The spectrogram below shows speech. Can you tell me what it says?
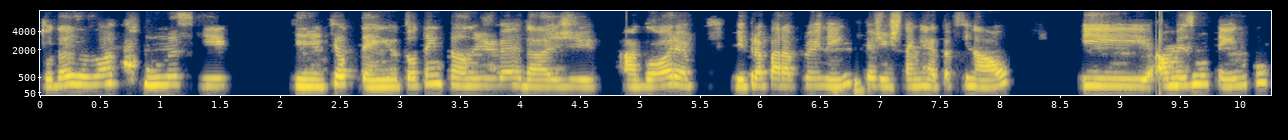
todas as lacunas que, que, que eu tenho. Estou tentando de verdade agora me preparar para o Enem, que a gente está em reta final, e, ao mesmo tempo,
